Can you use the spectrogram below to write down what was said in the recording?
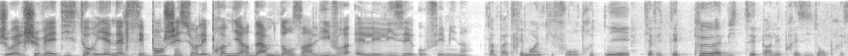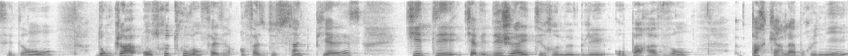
Joëlle Chevet est historienne. Elle s'est penchée sur les premières dames dans un livre L'Élysée au féminin. C'est un patrimoine qu'il faut entretenir, qui avait été peu habité par les présidents précédents. Donc là, on se retrouve en, face de cinq pièces qui, étaient, qui avaient déjà été remeublées auparavant par Carla Bruni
